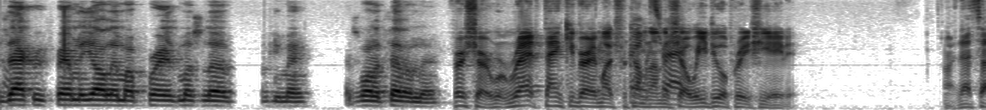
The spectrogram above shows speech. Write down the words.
The Zachary family, y'all in my prayers. Much love to you, man. I just want to tell him that. for sure. Rhett, thank you very much for coming Thanks, on the Rhett. show. We do appreciate it. All right. That's. Uh,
